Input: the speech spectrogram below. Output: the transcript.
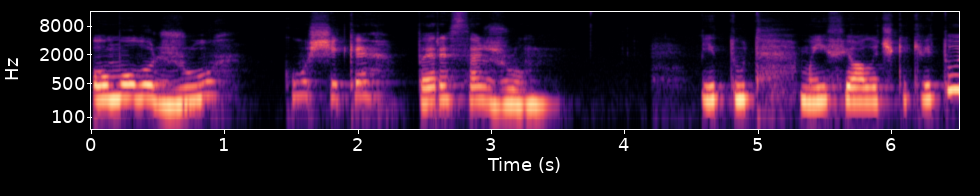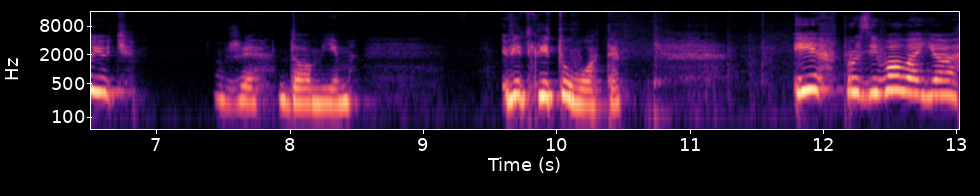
омолоджу кущики пересажу. І тут мої фіалочки квітують, вже дам їм відквітувати. І прозівала я,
